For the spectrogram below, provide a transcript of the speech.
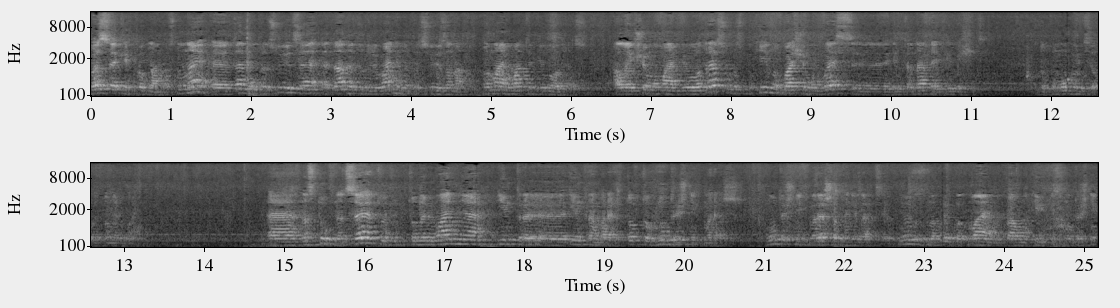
без всяких проблем. Основне, е, де не працює, це дане тунелювання не працює за нами. Ми маємо мати білу адресу. Але якщо ми маємо білу адресу, ми спокійно бачимо весь інтернет IPv6 з допомогою цього тунелювання. Е, наступне це ту- тунелювання інтрамереж, тобто внутрішніх мереж, внутрішніх мереж організації. Ми, наприклад, маємо певну кількість внутрішніх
